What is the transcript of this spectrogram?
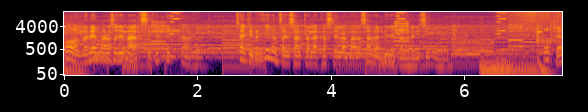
Oh, non è Malasade Maxi, che peccato. Senti, perché non fai un salto alla cassa della Malasada? Lì ne troverai di sicuro. Ok.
